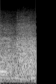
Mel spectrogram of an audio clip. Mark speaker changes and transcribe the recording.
Speaker 1: moment.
